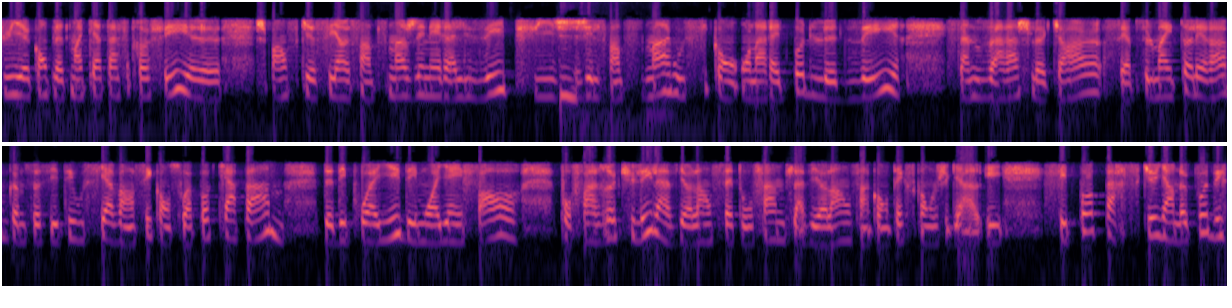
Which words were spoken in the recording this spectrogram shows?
suis euh, complètement catastrophée. Euh, je pense que c'est un sentiment généralisé. Puis mm. j'ai le sentiment aussi qu'on n'arrête pas de le dire. Ça nous arrache le cœur. C'est absolument intolérable comme société aussi avancée qu'on soit pas capable de déployer des moyens forts pour faire reculer la violence faite aux femmes, puis la violence en contexte conjugal. Et c'est pas parce qu'il y en a pas des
